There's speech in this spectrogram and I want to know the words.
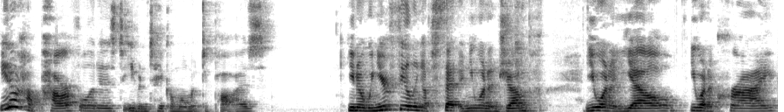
you know how powerful it is to even take a moment to pause? You know, when you're feeling upset and you want to jump, you want to yell, you want to cry,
